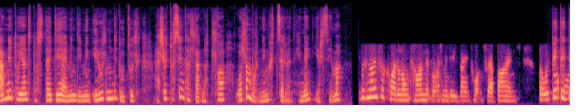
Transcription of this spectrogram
нарны туяанд тустай Д амин дэмийн эрүүл мэндэд үзүүлэх ашиг тусын талаар нотлохоо улам бүр нэмэгдсээр байна хэмээн ярьсан юм а. We've known for quite a long time that vitamin D is very important for our bones. Бид Д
